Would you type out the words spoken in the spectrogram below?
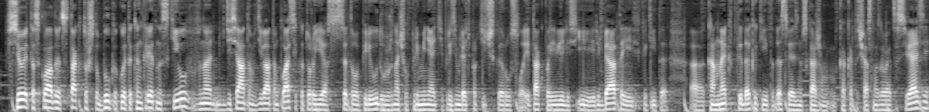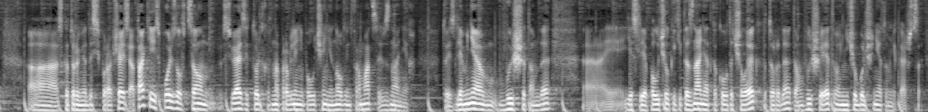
все это складывается так, то, что был какой-то конкретный скилл в, на, в 10 в 9 классе, который я с этого периода уже начал применять и приземлять в практическое русло. И так появились и ребята, и какие-то э, коннекты, да, какие-то, да, связи, скажем, как это сейчас называется, связи, э, с которыми я до сих пор общаюсь. А так я использовал в целом связи только в направлении получения новой информации в знаниях. То есть для меня выше там, да, э, если я получил какие-то знания от какого-то человека, который, да, там выше этого ничего больше нету, мне кажется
